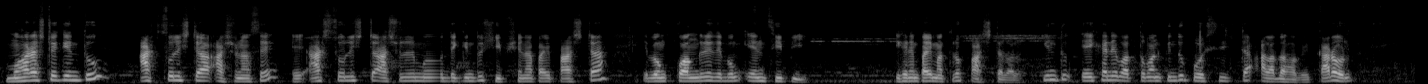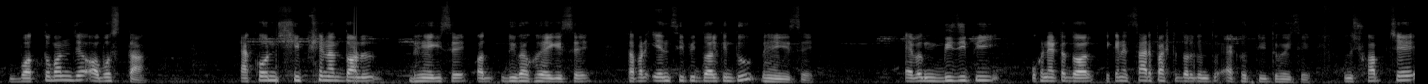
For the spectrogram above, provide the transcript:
মহারাষ্ট্রে কিন্তু আটচল্লিশটা আসন আছে। এই আটচল্লিশটা আসনের মধ্যে কিন্তু শিবসেনা পায় পাঁচটা এবং কংগ্রেস এবং এনসিপি এখানে পায় মাত্র পাঁচটা দল। কিন্তু এইখানে বর্তমান কিন্তু পরিস্থিতিটা আলাদা হবে। কারণ বর্তমান যে অবস্থা, এখন শিবসেনার দল ভেঙে গেছে দুই ভাগ হয়ে গেছে, তারপর এনসিপির দল কিন্তু ভেঙে গেছে এবং বিজেপি ওখানে একটা দল, এখানে চার পাঁচটা দল কিন্তু একত্রিত হয়েছে। কিন্তু সবচেয়ে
